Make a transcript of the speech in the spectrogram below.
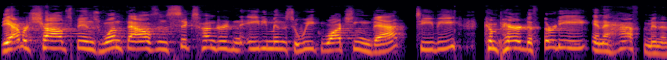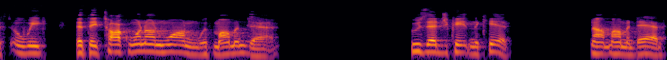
The average child spends 1,680 minutes a week watching that TV compared to 38 and a half minutes a week that they talk one on one with mom and dad. Who's educating the kid? Not mom and dad.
